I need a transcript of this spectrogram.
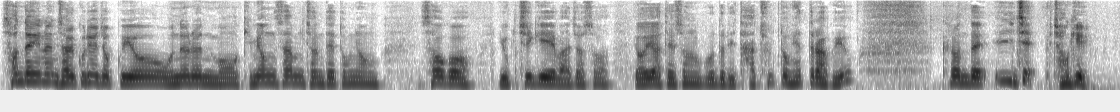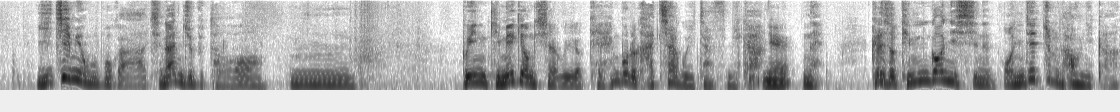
선대위는 잘 꾸려졌고요. 오늘은 뭐 김영삼 전 대통령 서거 육지기에 맞아서 여야 대선 후보들이 다 출동했더라고요. 그런데 이제 저기 이재명 후보가 지난주부터 음 부인 김혜경 씨하고 이렇게 행보를 같이 하고 있지 않습니까? 예. 네. 그래서 김건희 씨는 언제쯤 나옵니까?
